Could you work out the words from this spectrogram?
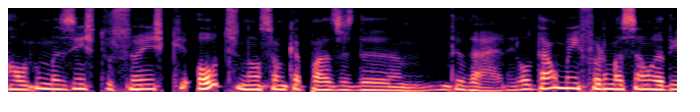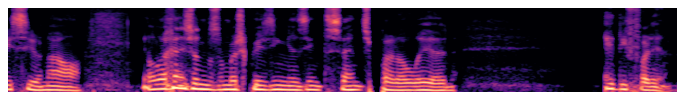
algumas instruções que outros não são capazes de, de dar. Ele dá uma informação adicional, ele arranja-nos umas coisinhas interessantes para ler. É diferente.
